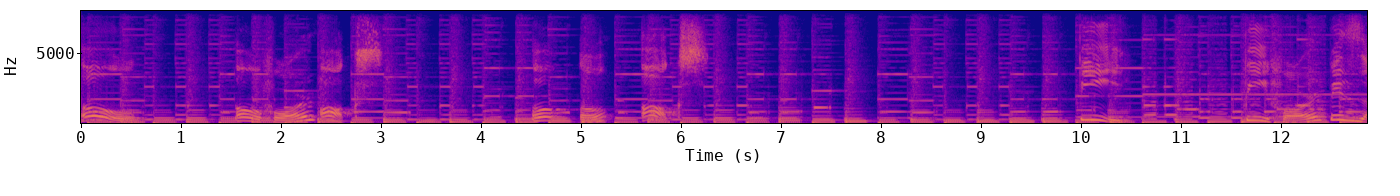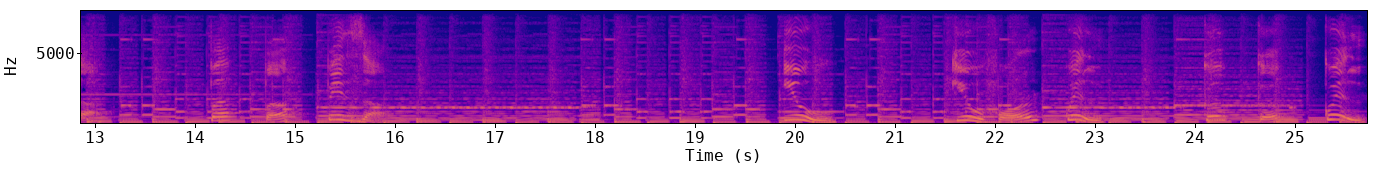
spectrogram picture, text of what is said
O O for ox. O O ox. P P for pizza. P P pizza. Q Q for quill. K K quill.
